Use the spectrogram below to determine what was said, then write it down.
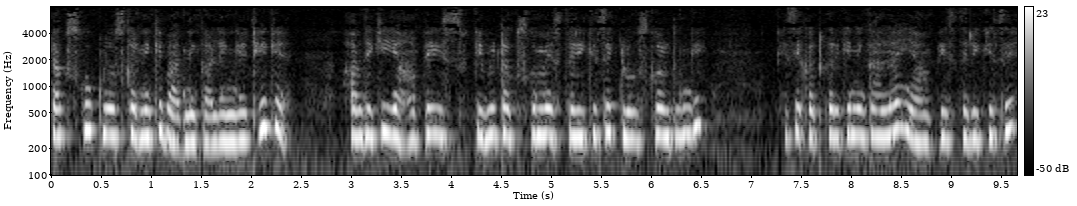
टक्स को क्लोज करने के बाद निकालेंगे, ठीक है? अब देखिए, यहाँ पे इसके भी टक्स को मैं इस तरीके से क्लोज कर दूँगी। इसे कट करके निकालना है, यहाँ पे इस तरीके से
